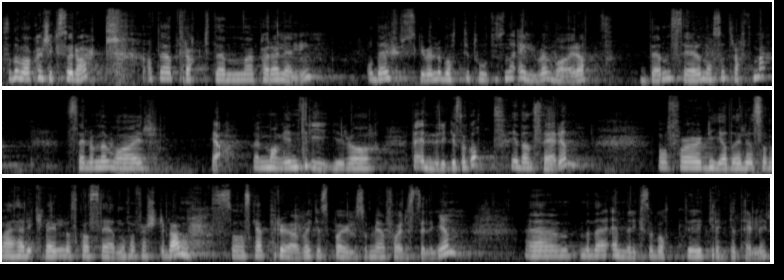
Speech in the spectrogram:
Så det var kanskje ikke så rart at jeg trakk den parallellen. Og det jeg husker veldig godt i 2011, var at den serien også traff meg. Selv om det var ja, det er mange intriger, og det ender ikke så godt i den serien. Og for de av dere som er her i kveld og skal se den for første gang, så skal jeg prøve å ikke spoile så mye av forestillingen. Eh, men det ender ikke så godt i Krenket heller.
